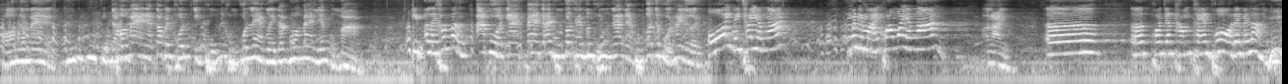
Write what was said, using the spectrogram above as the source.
พร้อมแล้วแม่ เฮ้ยมันมีจริงแต่ว่าแม่เนี่ยต้องเป็นคนกินผมเป็นผมคนแรกเลยนะ เพราะว่าแม่เลี้ยงผมมา กิบอะไรครับมึงอะบวชไงแม่จะให้ผมทดแทนบุญคุณแน่เนี่ยผมก็จะบวชให้เลย โอ้ยไม่ใช่อย่างนั้น ไม่ได้หมายความว่าอย่างนั้น อะไรเออเออพอจะทำแทนพ่อได้ไหมล่ะอืม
